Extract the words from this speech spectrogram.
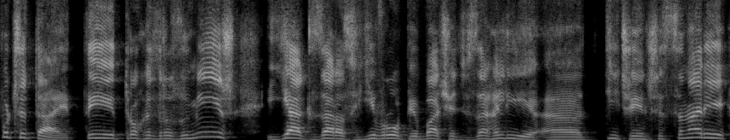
почитай, ти трохи зрозумієш, як зараз в Європі бачать взагалі е, ті чи інші сценарії.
